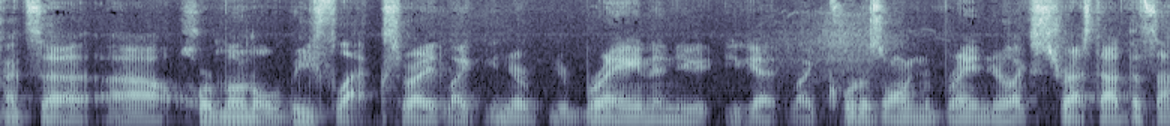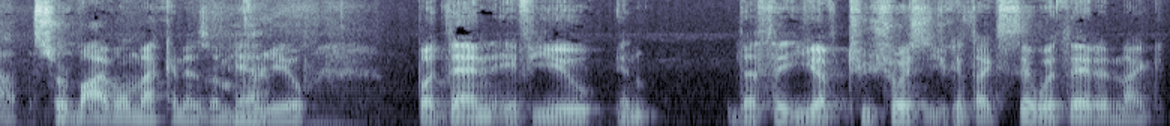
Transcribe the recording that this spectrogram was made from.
that's a, a, hormonal reflex, right? Like in your, your brain, and you you get like cortisol in your brain. You're like stressed out. That's a survival mechanism yeah. for you but then if you in the thing you have two choices, you can like sit with it and like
